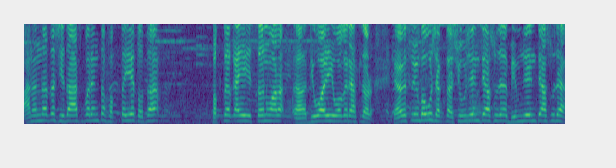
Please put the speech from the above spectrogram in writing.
आनंदाचा शिदा आजपर्यंत फक्त येत होता. फक्त काही सणवार दिवाळी वगैरे असल्यावर. यावेळेस तुम्ही बघू शकता शिवजयंती असू द्या भीमजयंती असू द्या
